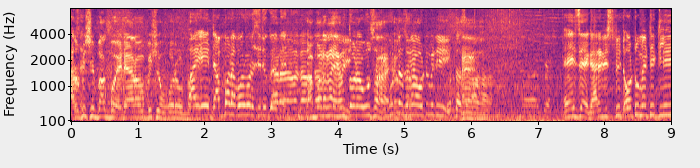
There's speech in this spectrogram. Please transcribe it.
আরও বেশি বাগবো এটা আরও বেশি উপরে উঠবো। ভাই এই ডাব্বাটা বড় বড় করে দেন। ডাব্বাটা না এখন তো ওটা উঁচা। উঠতেছে না অটোমেটিক এই যে গাড়ির স্পিড অটোমেটিকলি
